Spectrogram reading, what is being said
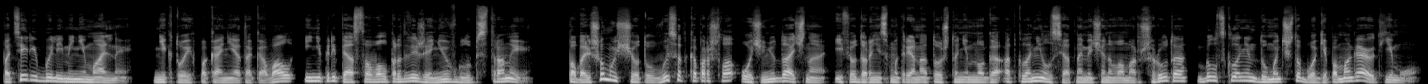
Потери были минимальны, никто их пока не атаковал и не препятствовал продвижению вглубь страны. По большому счету, высадка прошла очень удачно, и Федор, несмотря на то, что немного отклонился от намеченного маршрута, был склонен думать, что боги помогают ему.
